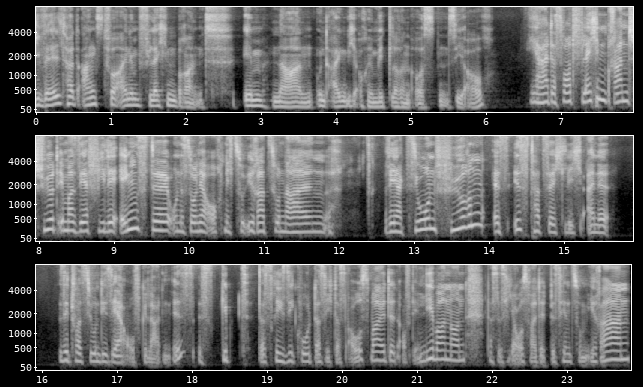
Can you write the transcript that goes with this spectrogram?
Die Welt hat Angst vor einem Flächenbrand im Nahen und eigentlich auch im Mittleren Osten. Sie auch? Ja, das Wort Flächenbrand schürt immer sehr viele Ängste und es soll ja auch nicht zu irrationalen Reaktionen führen. Es ist tatsächlich eine Situation, die sehr aufgeladen ist. Es gibt das Risiko, dass sich das ausweitet auf den Libanon, dass es sich ausweitet bis hin zum Iran,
